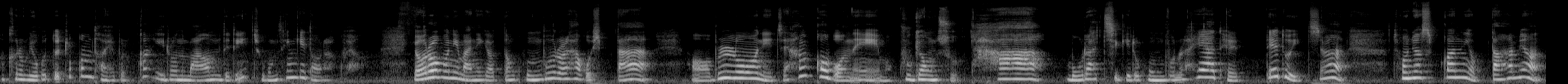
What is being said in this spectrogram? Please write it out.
아, 그럼 이것도 조금 더 해볼까 이런 마음들이 조금 생기더라고요. 여러분이 만약에 어떤 공부를 하고 싶다. 어, 물론 이제 한꺼번에 뭐 국영수 다 몰아치기로 공부를 해야 될 때도 있지만 전혀 습관이 없다 하면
